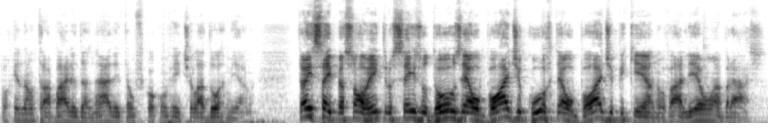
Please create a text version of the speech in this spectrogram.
Porque dá um trabalho danado, então ficou com ventilador mesmo. Então é isso aí, pessoal. Entre o 6 e o 12 é o bode curto, é o bode pequeno. Valeu, um abraço.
